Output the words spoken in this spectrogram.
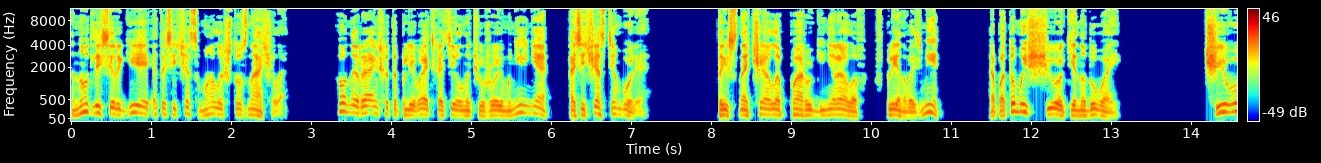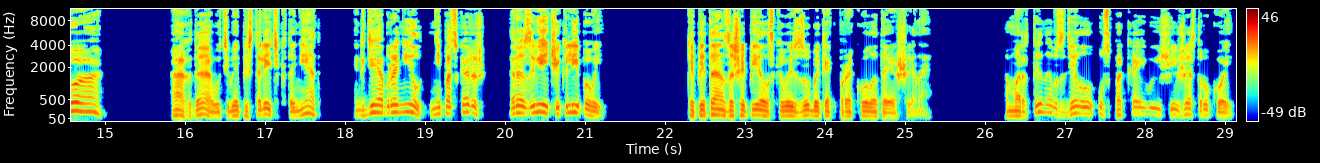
но для Сергея это сейчас мало что значило. Он и раньше-то плевать хотел на чужое мнение, а сейчас тем более. Ты сначала пару генералов в плен возьми, а потом и щеки надувай. Чего? Ах да, у тебя пистолетика-то нет, где обронил? Не подскажешь? Разведчик липовый. Капитан зашипел сквозь зубы как проколотая шина. Мартынов сделал успокаивающий жест рукой.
